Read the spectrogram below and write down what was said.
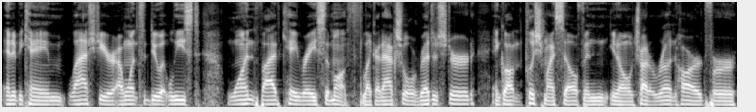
And it became last year, I want to do at least one 5K race a month, like an actual registered, and go out and push myself and, you know, try to run hard for,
